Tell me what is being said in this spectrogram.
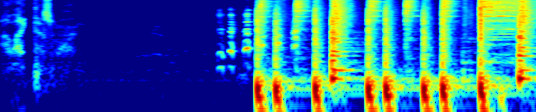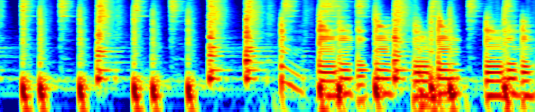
I like this one. Oh,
